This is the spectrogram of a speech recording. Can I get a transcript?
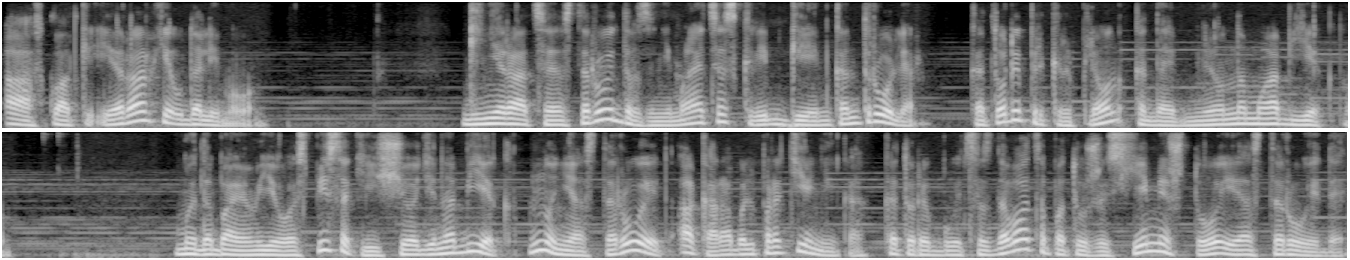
а в вкладке иерархии удалим его. Генерацией астероидов занимается скрипт Game Controller, который прикреплен к одноименному объекту. Мы добавим в его список еще один объект, но не астероид, а корабль противника, который будет создаваться по той же схеме, что и астероиды.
